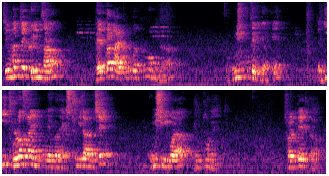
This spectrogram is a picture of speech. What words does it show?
지금 현재 그림상 베타가 알파보다 큰 겁니다. 공식부터 얘기할게 자, 이 둘러싸인 이건 x축이잖아 그렇지? 공식 이거야. 6분의 절대값.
